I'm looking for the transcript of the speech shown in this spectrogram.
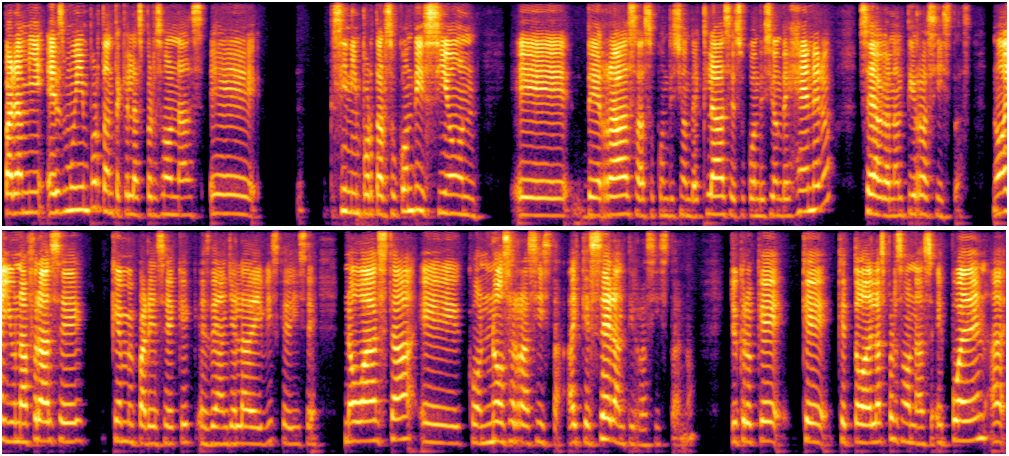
Para mí es muy importante que las personas eh, sin importar su condición eh, de raza, su condición de clase, su condición de género, se hagan antirracistas. ¿no? Hay una frase que me parece que es de Angela Davis que dice, no basta eh, con no ser racista, hay que ser antirracista. ¿no? Yo creo que, que, todas las personas eh, pueden ah,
